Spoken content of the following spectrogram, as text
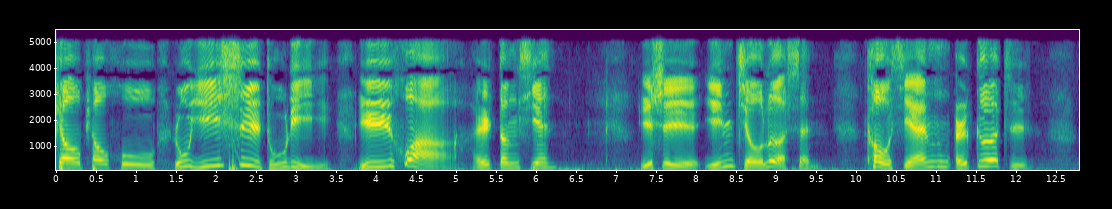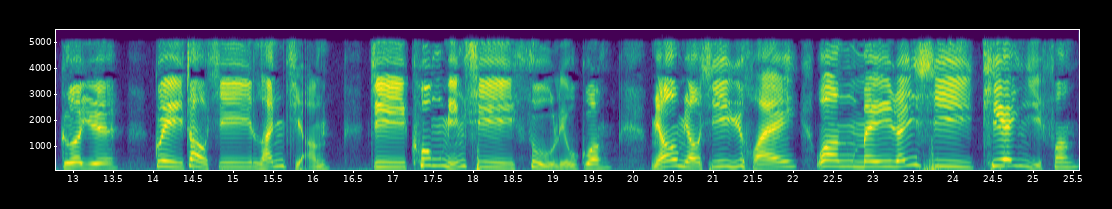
飘飘乎如遗世独立，羽化而登仙。于是饮酒乐甚，扣舷而歌之。歌曰：“桂棹兮兰桨，击空明兮溯流光。渺渺兮于怀，望美人兮天一方。”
